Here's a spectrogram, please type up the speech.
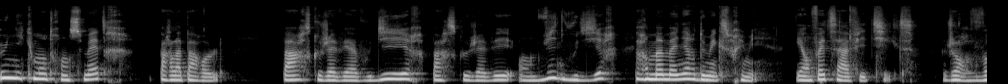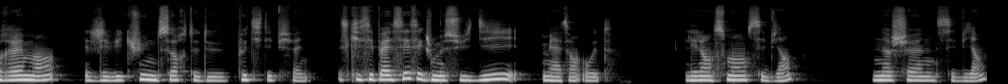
uniquement transmettre par la parole, par ce que j'avais à vous dire, par ce que j'avais envie de vous dire, par ma manière de m'exprimer. Et en fait, ça a fait tilt. Genre vraiment, j'ai vécu une sorte de petite épiphanie. Ce qui s'est passé, c'est que je me suis dit, mais attends, Aude, les lancements, c'est bien, Notion, c'est bien,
